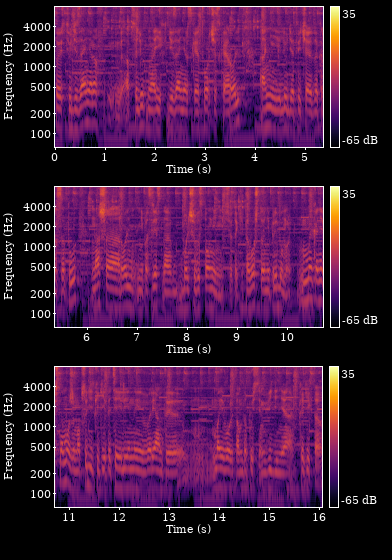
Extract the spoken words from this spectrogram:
То есть у дизайнеров э, абсолютно их дизайнерская творческая роль. Они, люди, отвечают за красоту. Наша роль непосредственно больше в исполнении все-таки того, что они придумают. Мы, конечно, можем обсудить какие-то те или иные варианты моего, там, допустим, видения каких-то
